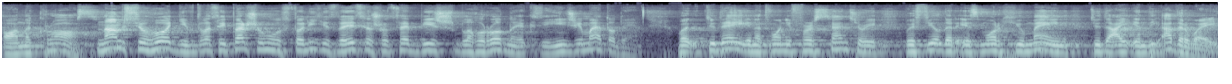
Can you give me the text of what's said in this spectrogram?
on the cross. Нам сьогодні, в 21 столітті, здається, що це більш благородно, як всі інші методи. But today in the 21st century we feel that it's more humane to die in the other way.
